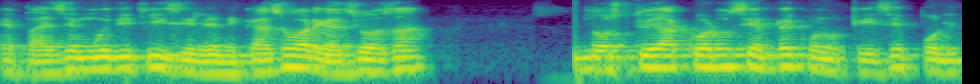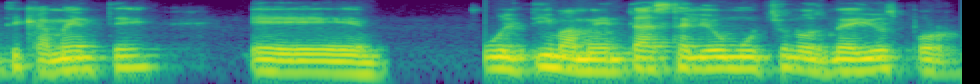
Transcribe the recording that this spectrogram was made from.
Me parece muy difícil. En el caso de Vargas Llosa, no estoy de acuerdo siempre con lo que dice políticamente. Eh, últimamente ha salido mucho en los medios por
